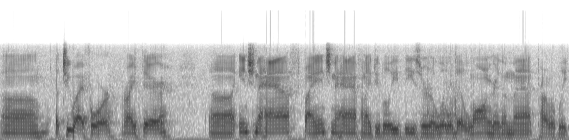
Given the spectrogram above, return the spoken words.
uh, a 2x4 right there, uh, inch and a half by inch and a half, and I do believe these are a little bit longer than that, probably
